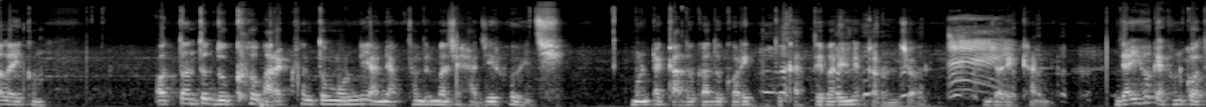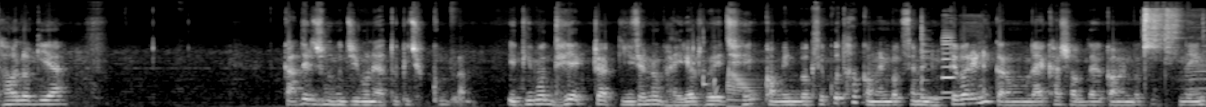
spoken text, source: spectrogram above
আলাইকুম। অত্যন্ত দুঃখ, ভারাক্রান্ত মন নিয়ে আমি আপনাদের মাঝে হাজির হয়েছি। মনটা কাদো কাদো করে, কিন্তু কাঁদতে পারি না, কারণ জ্বর। জ্বরের ঠান্ডা। যাই হোক, এখন কথা হলো গিয়া, কাদের জন্য জীবনে এত কিছু করলাম? ইতিমধ্যে একটা কি যেন ভাইরাল হয়েছে কমেন্ট বক্সে কোথাও কমেন্ট বক্সে আমি ঢুকতে পারি না, কারণ লেখা সব জায়গায় কমেন্ট বক্সে লিঙ্ক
